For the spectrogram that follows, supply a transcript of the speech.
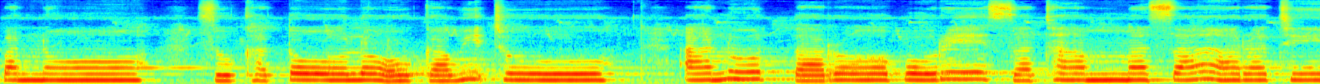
ปันโน สุขโตโลกวิทูอนุตตโรปุริสธรรมสารถิ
